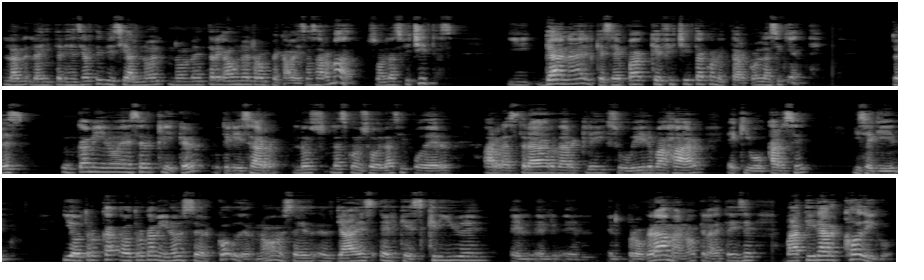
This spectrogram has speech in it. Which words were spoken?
la, inteligencia artificial no, no le entrega a uno el rompecabezas armado, son las fichitas. Y gana el que sepa qué fichita conectar con la siguiente. Entonces, un camino es ser clicker, utilizar las consolas y poder arrastrar, dar clic, subir, bajar, equivocarse y seguir. Y otro, otro camino es ser coder, ¿no? ya es el que escribe el, programa, ¿no? Que la gente dice, va a tirar código.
